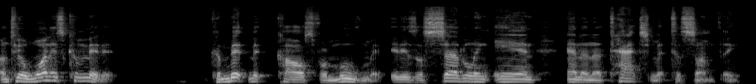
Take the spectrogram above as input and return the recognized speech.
until one is committed Commitment calls for movement. It is a settling in and an attachment to something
